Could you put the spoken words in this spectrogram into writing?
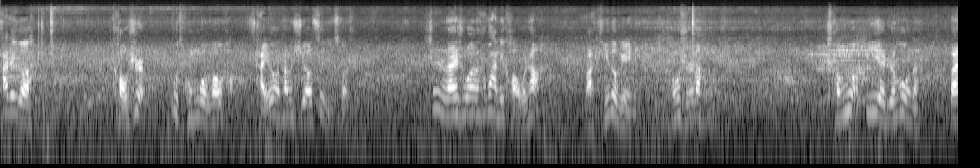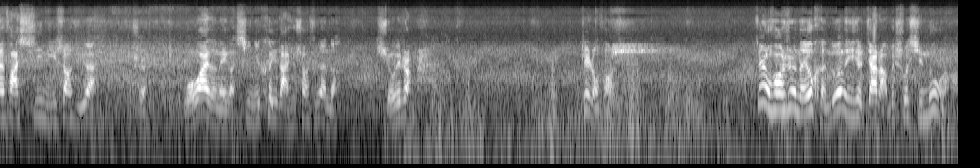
他这个考试不通过高考，采用他们学校自己测试，甚至来说呢，他怕你考不上，把题都给你，同时呢，承诺毕业之后呢。颁发悉尼商学院，就是国外的那个悉尼科技大学商学院的学位证。这种方式，这种方式呢，有很多的一些家长被说心动了哈。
